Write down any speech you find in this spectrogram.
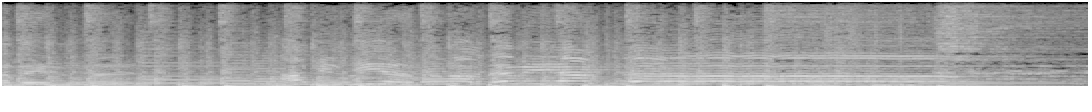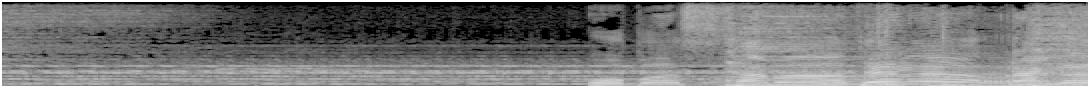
caderna A mi tía no más de viaje O passamos até na raga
